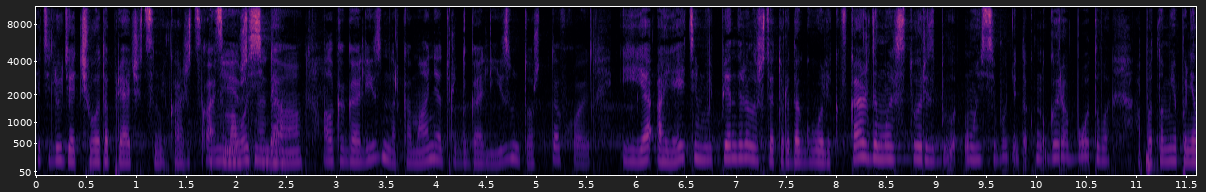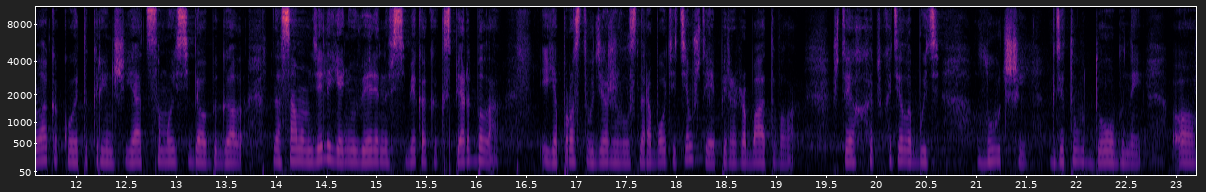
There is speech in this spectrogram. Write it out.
Эти люди от чего-то прячутся, мне кажется, Конечно, от самого себя. Да. Алкоголизм, наркомания, трудоголизм тоже туда входит. И я, а я этим выпендривалась, что я трудоголик. В каждой моей сторис было, ой, сегодня так много работала, а потом я поняла, какой это кринж. Я от самой себя убегала. На самом деле я не уверена в себе, как эксперт была, и я просто удерживалась на работе тем, что я перерабатывала, что я хотела быть лучшей, где-то удобной. А,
